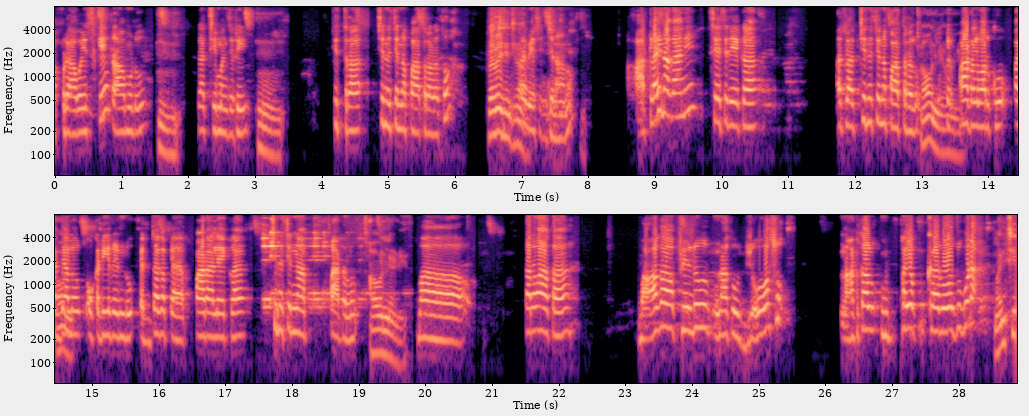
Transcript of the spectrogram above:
అప్పుడు ఆ వయసుకే రాముడు. లక్ష్మీమంజరి. చిత్ర చిన్న చిన్న పాత్రలతో ప్రవేశించినాను. అట్లయినా కానీ శశిరేఖ అట్లా చిన్న చిన్న పాత్రలు. పాటల వరకు పద్యాలు ఒకటి రెండు పెద్దగా పాడలేక చిన్న చిన్న పాటలు. అవునులేండి. మా తర్వాత బాగా ఫీల్డ్ నాకు జోసు నాటకాలు ముప్పై ఒక్క రోజు కూడా. మంచి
